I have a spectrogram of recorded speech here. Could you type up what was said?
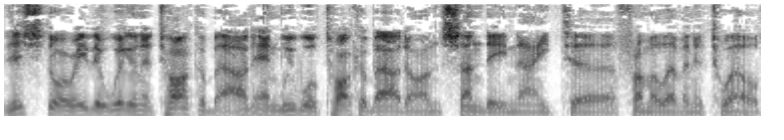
this story that we're going to talk about, and we will talk about on Sunday night uh, from 11 to 12.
